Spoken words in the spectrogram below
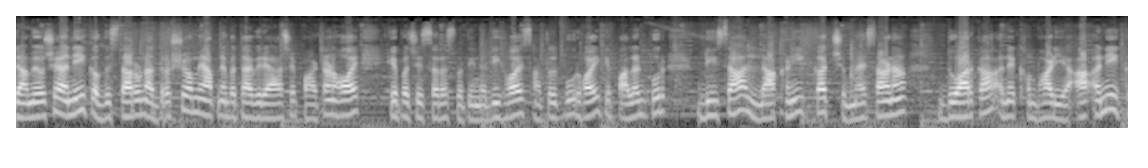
જામ્યો છે. અનેક વિસ્તારોના દ્રશ્યો અમે આપને બતાવી રહ્યા છે. પાટણ હોય કે પછી સરસ્વતી નદી હોય, સાંતલપુર હોય કે પાલનપુર, ડીસા, લાખણી, કચ્છ, મહેસાણા, દ્વારકા અને ખંભાળિયા આ અનેક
